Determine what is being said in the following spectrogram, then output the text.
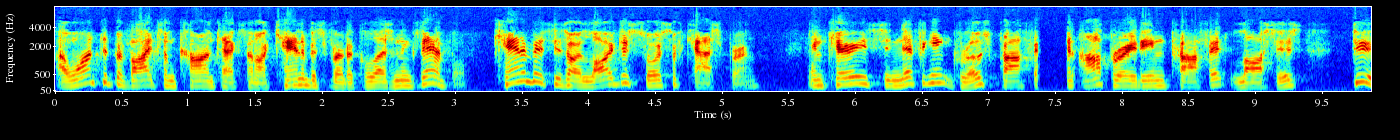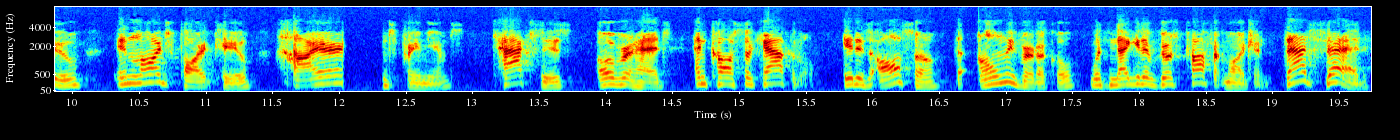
I want to provide some context on our cannabis vertical as an example. Cannabis is our largest source of cash burn and carries significant gross profit and operating profit losses due in large part to higher premiums, taxes, overheads, and cost of capital. It is also the only vertical with negative gross profit margin. That said,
